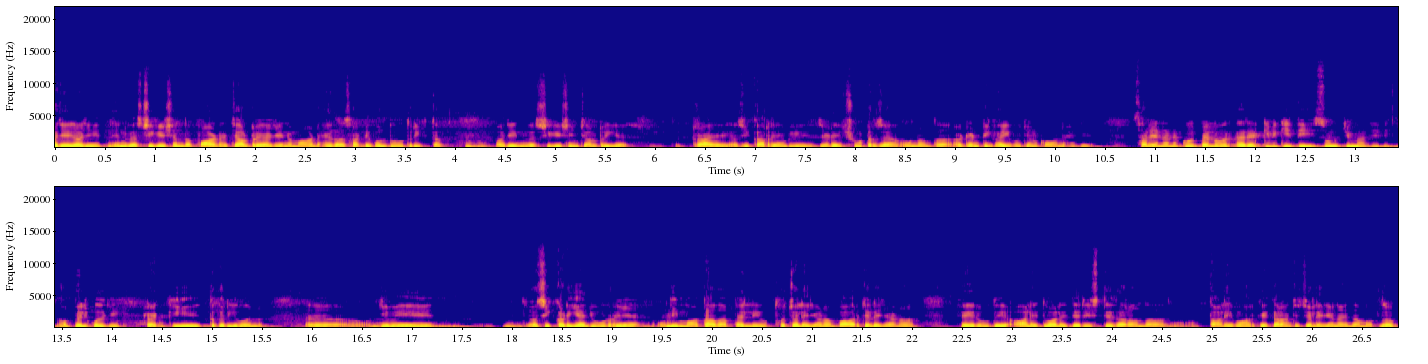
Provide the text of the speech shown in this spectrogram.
ਹਜੇ ਹਜੇ ਇਨਵੈਸਟੀਗੇਸ਼ਨ ਦਾ ਪਾਰਟ ਹੈ ਚੱਲ ਰਿਹਾ ਹਜੇ ਰਿਮਾਂਡ ਹੈਗਾ ਸਾਡੇ ਕੋਲ 2 ਤਰੀਕ ਤੱਕ। ਅਜੇ ਇਨਵੈਸਟੀਗੇਸ਼ਨ ਚੱਲ ਰਹੀ ਹੈ। ਟਰਾਈ ਅਸੀਂ ਕਰ ਰਹੇ ਹਾਂ ਵੀ ਜਿਹੜੇ ਸ਼ੂਟਰਸ ਆ ਉਹਨਾਂ ਦਾ ਆਇਡੈਂਟੀਫਾਈ ਹੋ ਜਾਣ ਕੌਣ ਹੈਗੇ। ਸਰ ਇਹਨਾਂ ਨੇ ਕੋਈ ਪਹਿਲਾਂ ਰੈਕੀ ਵੀ ਕੀਤੀ ਸੀ ਸੋਨੂ ਚੀਮਾ ਜੀ ਦੀ? ਬਿਲਕੁਲ ਜੀ ਟਰੱਕੀ ਇਹ ਤਕਰੀਬਨ ਜਿਵੇਂ ਅਸੀਂ ਕੜੀਆਂ ਜੋੜ ਰਹੇ ਹਾਂ। ਉਹਦੀ ਮਾਤਾ ਦਾ ਪਹਿਲੇ ਉੱਥੋਂ ਚਲੇ ਜਾਣਾ ਬਾਹਰ ਚਲੇ ਜਾਣਾ। ਫਿਰ ਉਹਦੇ ਆਲੇ ਦੁਆਲੇ ਦੇ ਰਿਸ਼ਤੇਦਾਰਾਂ ਦਾ ਤਾਲੇ ਮਾਰ ਕੇ ਘਰਾਂ 'ਚ ਚਲੇ ਜਾਣਾ। ਇਹਦਾ ਮਤਲਬ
